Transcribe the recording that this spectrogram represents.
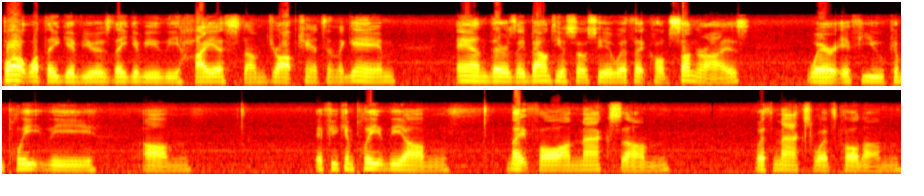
But what they give you is they give you the highest um, drop chance in the game, and there's a bounty associated with it called Sunrise, where if you complete the um, if you complete the um, Nightfall on max, um, with max what's called um,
